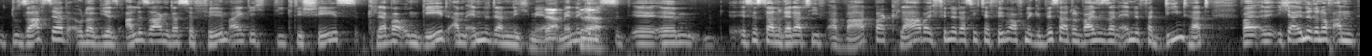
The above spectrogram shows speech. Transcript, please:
du sagst ja, oder wir alle sagen, dass der Film eigentlich die Klischees clever umgeht, am Ende dann nicht mehr. Ja, am Ende ja. äh, ähm, ist es dann relativ erwartbar, klar, aber ich finde, dass sich der Film auf eine gewisse Art und Weise sein Ende verdient hat, weil äh, ich erinnere noch an,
